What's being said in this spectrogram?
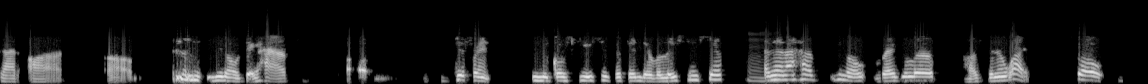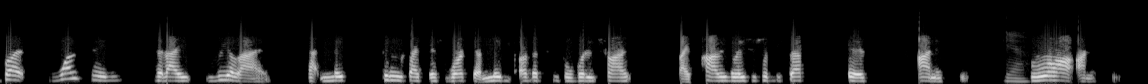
that are, um, you know, they have uh, different negotiations within their relationship. Mm-hmm. And then I have, you know, regular husband and wife. So, but one thing that I realized that makes things like this work that maybe other people wouldn't try, like poly relationships and stuff, is honesty. Yeah. Raw honesty.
